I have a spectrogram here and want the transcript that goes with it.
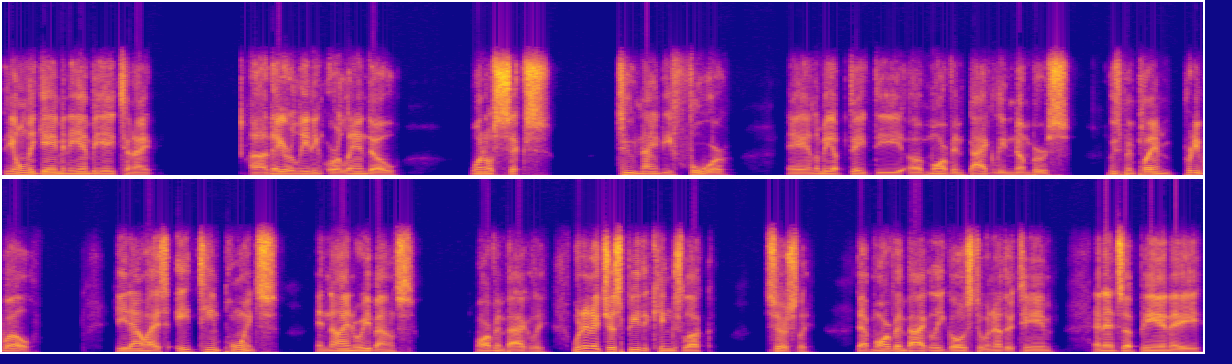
the only game in the NBA tonight. Uh, they are leading Orlando 106 294. And let me update the uh, Marvin Bagley numbers, who's been playing pretty well. He now has 18 points and nine rebounds. Marvin Bagley. Wouldn't it just be the King's luck? Seriously, that Marvin Bagley goes to another team and ends up being a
